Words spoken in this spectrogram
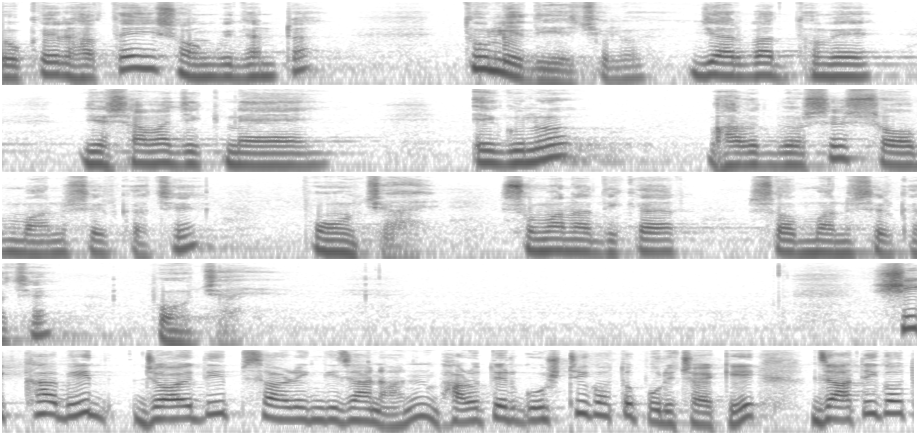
লোকের হাতে এই সংবিধানটা তুলে দিয়েছিল, যার মাধ্যমে যে সামাজিক ন্যায়, এগুলো ভারতবর্ষের সব মানুষের কাছে পৌঁছায় সমানাধিকার সব মানুষের কাছে পৌঁছায়। শিক্ষাবিদ জয়দীপ সারেঙ্গি জানান, ভারতের গোষ্ঠীগত পরিচয়কে জাতিগত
